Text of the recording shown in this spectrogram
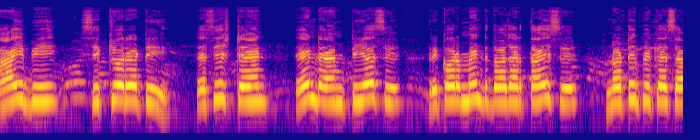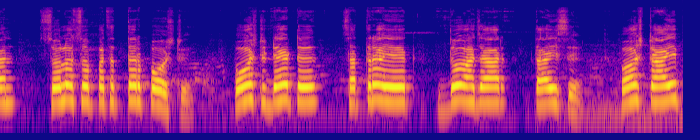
I B security assistant and M T S recruitment दो हज़ार तेईस, नोटिफिकेशन सोलह सौ पचहत्तर पोस्ट। पोस्ट डेट सत्रह एक दो हज़ार तेईस। Post type,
